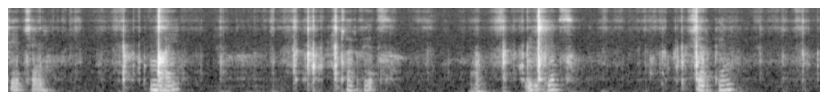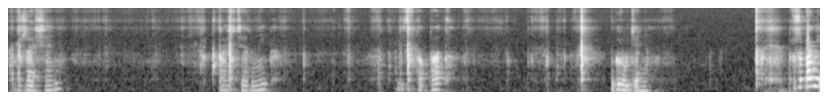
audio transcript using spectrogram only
Kwiecień, maj, czerwiec, lipiec, sierpień, wrzesień, październik, listopad, grudzień. Proszę Pani,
